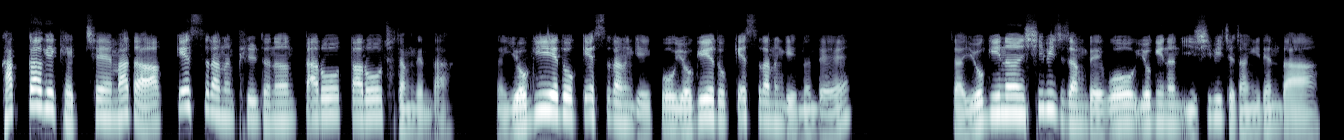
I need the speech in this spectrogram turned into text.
각각의 객체마다 가스라는 필드는 따로따로 저장된다. 여기에도 가스라는 게 있고 여기에도 가스라는 게 있는데 자 여기는 10이 저장되고 여기는 20이 저장이 된다.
